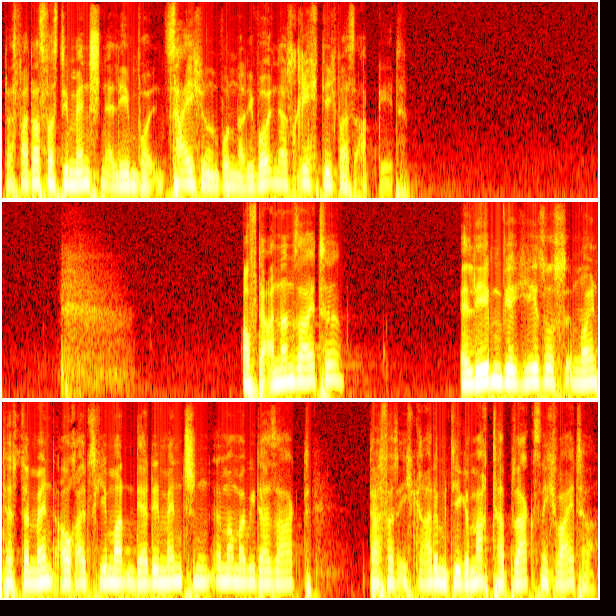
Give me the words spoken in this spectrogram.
Das war das, was die Menschen erleben wollten. Zeichen und Wunder. Die wollten, dass richtig was abgeht. Auf der anderen Seite erleben wir Jesus im Neuen Testament auch als jemanden, der den Menschen immer mal wieder sagt, das, was ich gerade mit dir gemacht habe, sag's nicht weiter.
